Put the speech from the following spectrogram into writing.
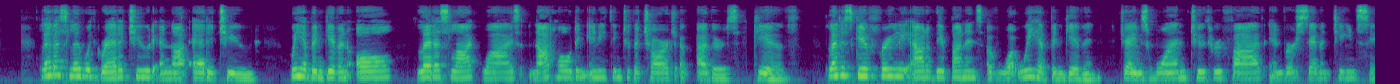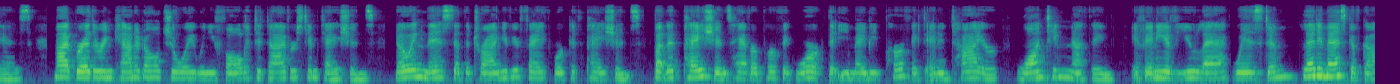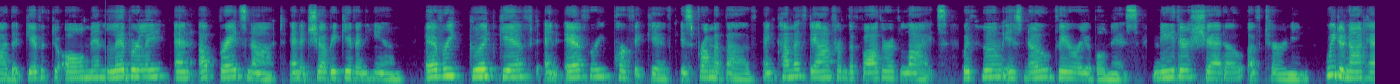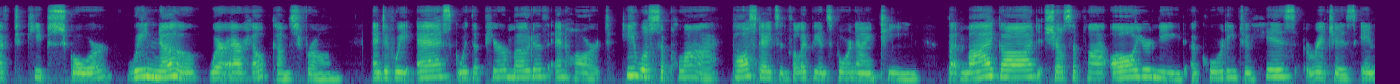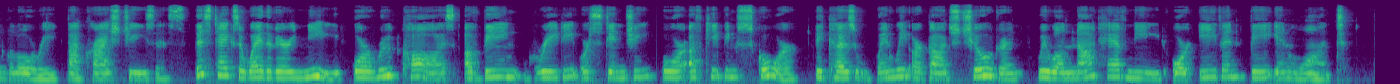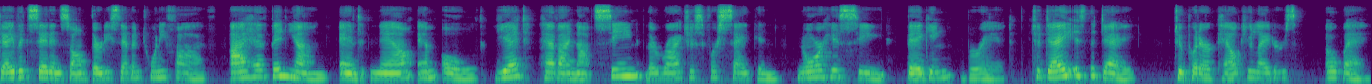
Let us live with gratitude and not attitude. We have been given all, let us likewise, not holding anything to the charge of others, give. Let us give freely out of the abundance of what we have been given. James 1 2 through 5 and verse 17 says, My brethren, count it all joy when you fall into divers temptations, knowing this, that the trying of your faith worketh patience. But let patience have her perfect work, that ye may be perfect and entire, wanting nothing. If any of you lack wisdom, let him ask of God that giveth to all men liberally, and upbraids not, and it shall be given him. Every good gift and every perfect gift is from above, and cometh down from the Father of lights, with whom is no variableness, neither shadow of turning. We do not have to keep score. We know where our help comes from. And if we ask with a pure motive and heart, He will supply. Paul states in Philippians 4:19, "But my God shall supply all your need according to his riches in glory by Christ Jesus." This takes away the very need or root cause of being greedy or stingy or of keeping score, because when we are God's children we will not have need or even be in want. David said in Psalm 37:25, I have been young, and now am old, yet have I not seen the righteous forsaken, nor his seed begging bread. Today is the day to put our calculators away.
